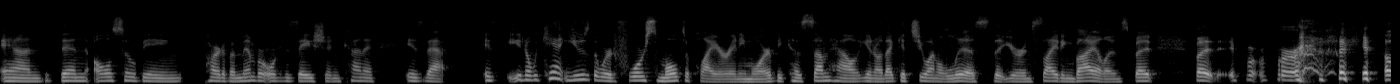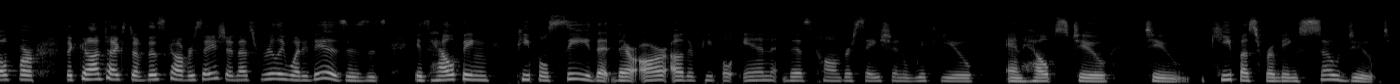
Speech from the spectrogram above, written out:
and then also being part of a member organization kind of is that is you know we can't use the word force multiplier anymore because somehow you know that gets you on a list that you're inciting violence but but for, for you know for the context of this conversation that's really what it is is it's is helping people see that there are other people in this conversation with you and helps to to keep us from being so duped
